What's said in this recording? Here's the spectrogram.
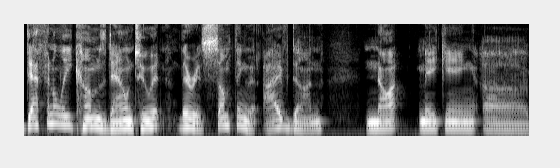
definitely comes down to it, there is something that I've done not making uh,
